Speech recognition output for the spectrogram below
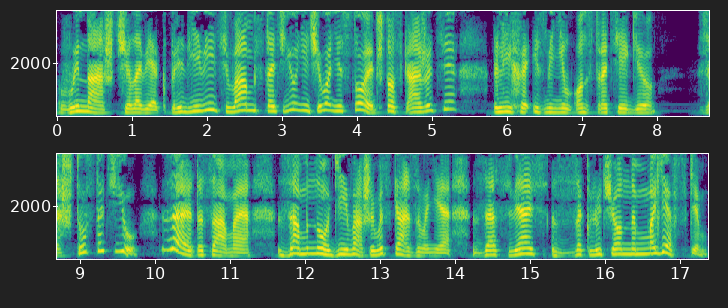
вы наш человек. Предъявить вам статью ничего не стоит. Что скажете?» Лихо изменил он стратегию. «За что статью?» «За это самое, за многие ваши высказывания, за связь с заключенным Маевским».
